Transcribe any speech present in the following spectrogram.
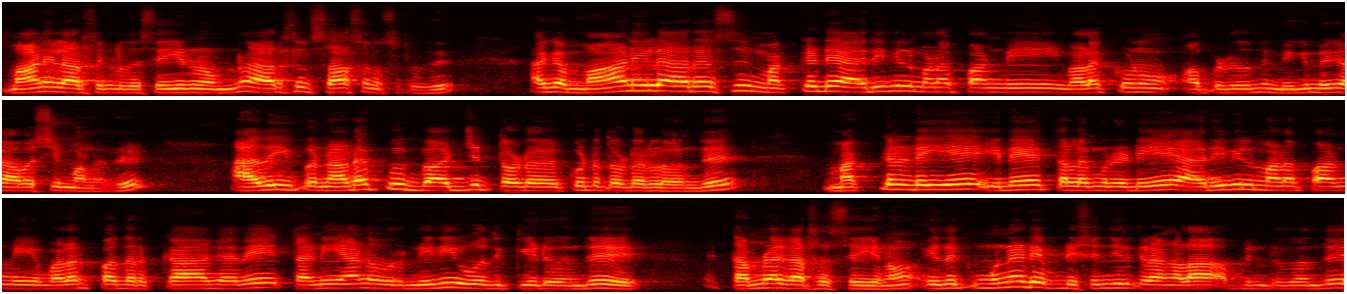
மாநில அரசுகள் அதை செய்யணும்னு அரசியல் சாசனம் சொல்கிறது ஆக மாநில அரசு மக்களுடைய அறிவியல் மனப்பான்மையை வளர்க்கணும் அப்படின்றது வந்து மிக மிக அவசியமானது. அது இப்போ நடப்பு பட்ஜெட் தொடர் கூட்டத்தொடரில் வந்து மக்களிடையே இளைய தலைமுறையிடையே அறிவியல் மனப்பான்மையை வளர்ப்பதற்காகவே தனியான ஒரு நிதி ஒதுக்கீடு வந்து தமிழக அரசு செய்யணும். இதுக்கு முன்னாடி எப்படி செஞ்சுருக்கிறாங்களா அப்படின்றது வந்து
